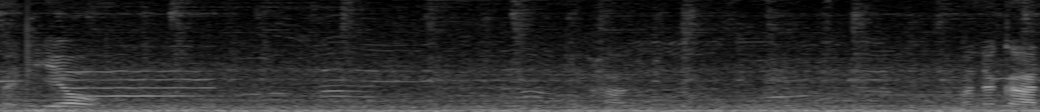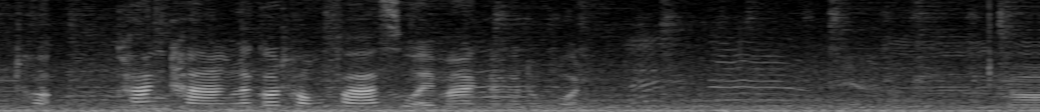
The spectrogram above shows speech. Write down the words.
ไปเที่ยวค่ะบรรยากาศข้างทางแล้วก็ท้องฟ้าสวยมากนะคะทุกคนก็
